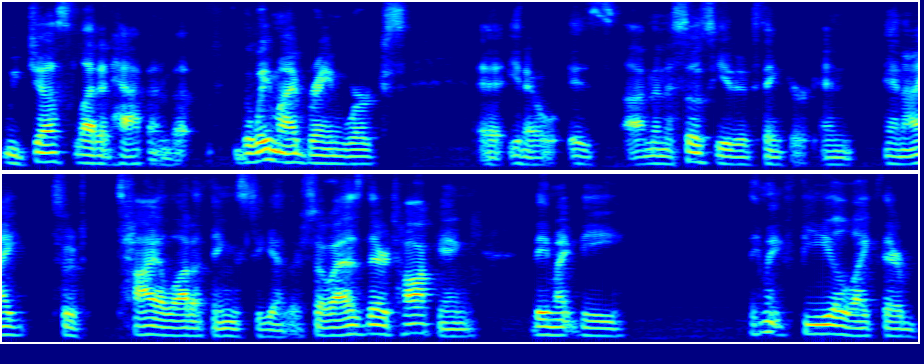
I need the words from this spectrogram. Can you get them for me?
we just let it happen. But the way my brain works, uh, you know, is I'm an associative thinker, and and I sort of tie a lot of things together. So as they're talking, they might be, they might feel like they're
